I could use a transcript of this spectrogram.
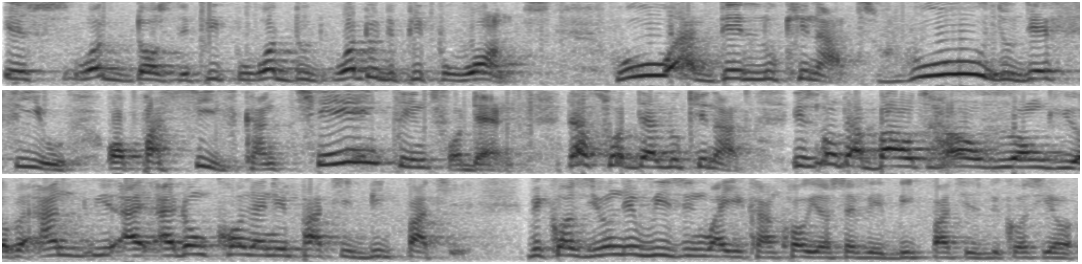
is what does the people what do what do the people want? Who are they looking at? Who do they feel or perceive can change things for them? That's what they're looking at. It's not about how long you are and I, I don't call any party big party because the only reason why you can call yourself a big party is because you're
